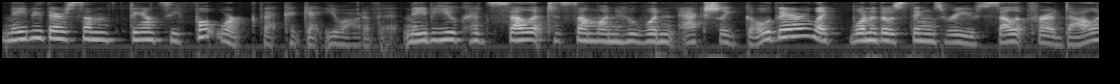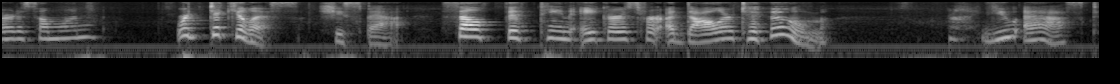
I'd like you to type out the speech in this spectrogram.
Maybe there's some fancy footwork that could get you out of it. Maybe you could sell it to someone who wouldn't actually go there, like one of those things where you sell it for a dollar to someone. Ridiculous, she spat. Sell 15 acres for a dollar to whom? You asked.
